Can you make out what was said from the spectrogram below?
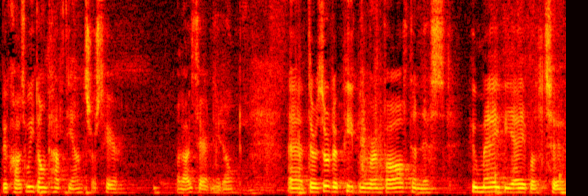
because we don't have the answers here. Well, I certainly don't. Uh, there's other people who are involved in this who may be able to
